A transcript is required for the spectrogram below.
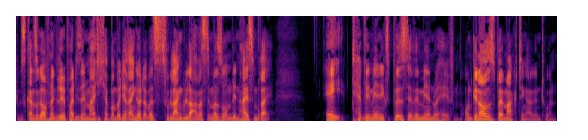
das kann sogar auf einer Grillparty sein, Malte, ich habe mal bei dir reingehört, aber es ist zu lang, du laberst immer so um den heißen Brei. Ey, der will mir nichts Böses, der will mir nur helfen. Und genauso ist es bei Marketingagenturen.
